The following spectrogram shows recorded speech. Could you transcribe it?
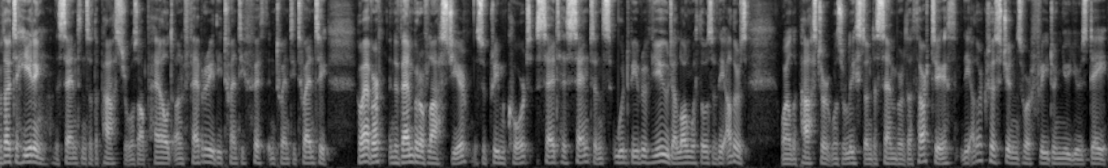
Without a hearing, the sentence of the pastor was upheld on February the 25th in 2020. However, in November of last year, the Supreme Court said his sentence would be reviewed along with those of the others. While the pastor was released on December the 30th, the other Christians were freed on New Year's Day,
